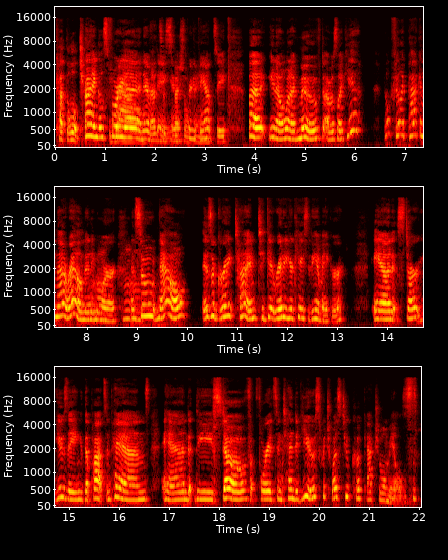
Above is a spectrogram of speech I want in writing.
cut the little triangles for you Wow, and that's a everything. It was pretty thing. fancy. But you know, when I've moved, I was like, yeah, don't feel like packing that around anymore. And Mm-mm. so now is a great time to get rid of your quesadilla maker and start using the pots and pans and the stove for its intended use, which was to cook actual meals.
